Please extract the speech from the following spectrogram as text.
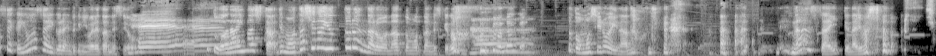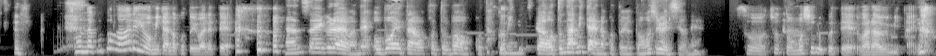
歳か4歳ぐらいの時に言われたんですよ。へちょっと笑いました。でも私が言っとるんだろうなと思ったんですけど、なんか、ちょっと面白いなと思って。何歳？ってなりました。そんなこともあるよみたいなこと言われて。何歳ぐらいはね、覚えた言葉をこう巧みに使う大人みたいなこと言うと面白いですよね。そう、ちょっと面白くて笑うみたいな。吉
